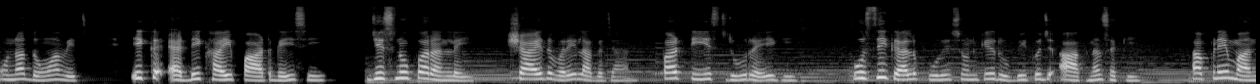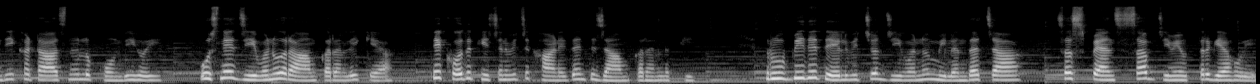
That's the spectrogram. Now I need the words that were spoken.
ਉਹਨਾਂ ਦੋਵਾਂ ਵਿੱਚ ਇੱਕ ਐਡੀ ਖਾਈ ਪਾਟ ਗਈ ਸੀ, ਜਿਸ ਨੂੰ ਭਰਨ ਲਈ ਸ਼ਾਇਦ ਵਰੇ ਲੱਗ ਜਾਣ, ਪਰ ਟੀਸ ਜ਼ਰੂਰ ਰਹੇਗੀ। ਉਸ ਦੀ ਗੱਲ ਪੂਰੀ ਸੁਣ ਕੇ ਰੂਬੀ ਕੁਝ ਆਖ ਨਾ ਸਕੀ। ਆਪਣੇ ਮਨ ਦੀ ਖਟਾਸ ਨੂੰ ਲੁਕਾਉਂਦੀ ਹੋਈ ਉਸਨੇ ਜੀਵਨ ਨੂੰ ਆਰਾਮ ਕਰਨ ਲਈ ਕਿਹਾ ਤੇ ਖੁਦ ਕਿਚਨ ਵਿੱਚ ਖਾਣੇ ਦਾ ਇੰਤਜ਼ਾਮ ਕਰਨ ਲੱਗੀ। ਰੂਬੀ ਦੇ ਦਿਲ ਵਿੱਚੋਂ ਜੀਵਨ ਨੂੰ ਮਿਲਣ ਦਾ ਚਾਹ ਸਸਪੈਂਸ ਸਭ ਜਿਵੇਂ ਉਤਰ ਗਿਆ ਹੋਏ।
